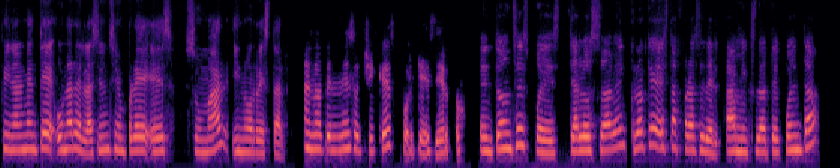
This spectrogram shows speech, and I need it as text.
Finalmente, una relación siempre es sumar y no restar. Anoten eso, chiques, porque es cierto. Entonces, pues ya lo saben. Creo que esta frase del Amix, date cuenta,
